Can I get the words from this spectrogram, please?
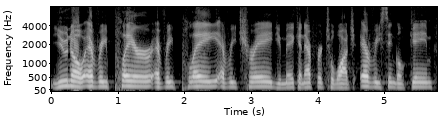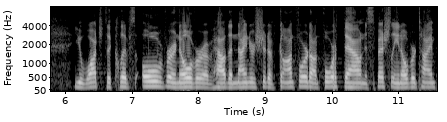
You know every player, every play, every trade. You make an effort to watch every single game. You watch the clips over and over of how the Niners should have gone for it on fourth down, especially in overtime,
